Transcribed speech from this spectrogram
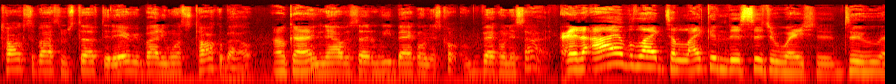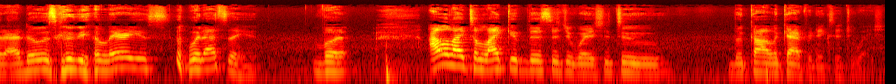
talks about some stuff that everybody wants to talk about, okay. and now all of a sudden we back on this co- we back on his side. And I would like to liken this situation to, and I know it's going to be hilarious when I say it, but I would like to liken this situation to the Colin Kaepernick situation.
